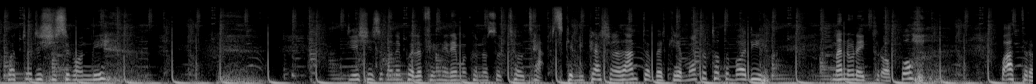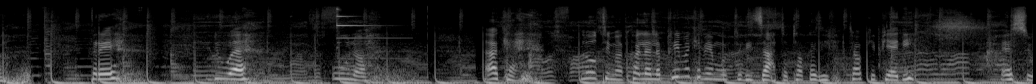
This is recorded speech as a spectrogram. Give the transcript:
14 secondi. 10 secondi poi la finiremo con il nostro toe taps che mi piacciono tanto perché è molto toto body ma non è troppo. 4 3 2 1 ok l'ultima quella è la prima che abbiamo utilizzato. Tocca, tocca i piedi e su.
